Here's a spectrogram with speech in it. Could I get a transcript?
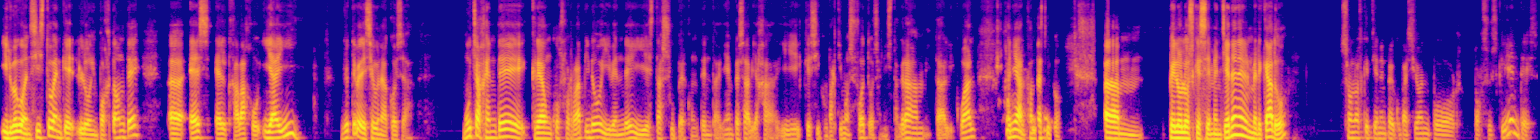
Y luego insisto en que lo importante eh, es el trabajo. Y ahí yo te voy a decir una cosa. Mucha gente crea un curso rápido y vende y está súper contenta y empieza a viajar. Y que si compartimos fotos en Instagram y tal y cual, genial, fantástico. pero los que se mantienen en el mercado son los que tienen preocupación por, por sus clientes.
